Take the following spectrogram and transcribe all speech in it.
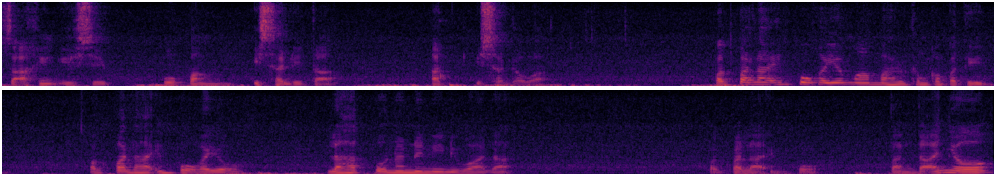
sa aking isip upang isalita at isagawa. Pagpalain po kayo mga mahal kong kapatid. Pagpalain po kayo. Lahat po na naniniwala. Pagpalain po. Tandaan nyo,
